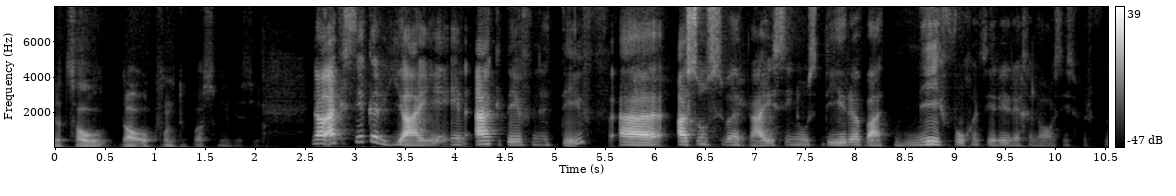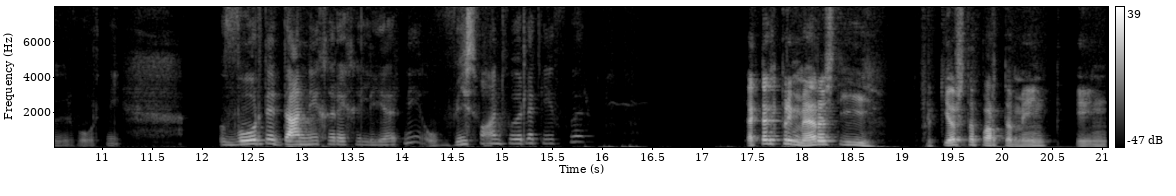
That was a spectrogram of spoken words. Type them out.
Dit sal daar ook van toepassing wees ja. Nou ek seker jy en ek definitief uh as ons so ry sien ons diere wat nie volgens hierdie regulasies vervoer word nie. Word dit dan nie gereguleer nie of wie's verantwoordelik hiervoor? Ek dink primêr is die verkeersdepartement en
